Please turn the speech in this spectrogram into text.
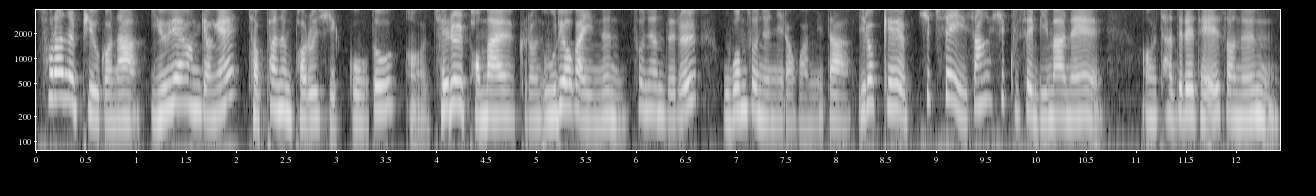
소란을 피우거나 유해 환경에 접하는 버릇이 있고 또 어, 죄를 범할 그런 우려가 있는 소년들을 우범 소년이라고 합니다. 이렇게 10세 이상 19세 미만의 어, 자들에 대해서는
